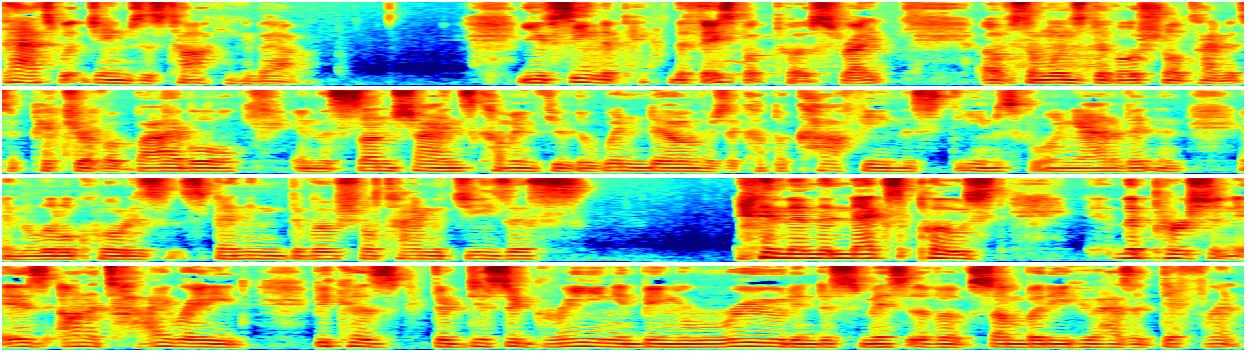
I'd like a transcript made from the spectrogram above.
That's what James is talking about. You've seen the, the Facebook posts, right? Of someone's devotional time. It's a picture of a Bible, and the sun shines coming through the window, and there's a cup of coffee, and the steam's flowing out of it. And, and the little quote is spending devotional time with Jesus. And then the next post, the person is on a tirade because they're disagreeing and being rude and dismissive of somebody who has a different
